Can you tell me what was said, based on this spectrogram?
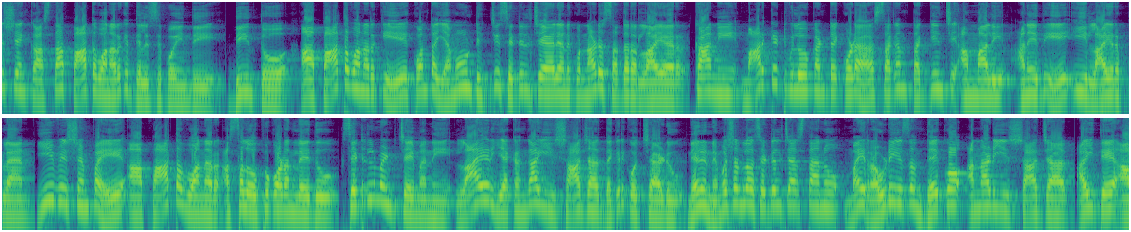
విషయం కాస్త పాత ఓనర్కి తెలిసిపోయింది. దీంతో ఆ పాత ఓనర్కి కొంత అమౌంట్ ఇచ్చి సెటిల్ చేయాలి అనుకున్నాడు సదర్ లాయర్. కానీ మార్కెట్ విలువ కంటే కూడా సగం తగ్గించి అమ్మాలి అనేది ఈ లాయర్ ప్లాన్. ఈ విషయంపై ఆ పాత ఓనర్ అస్సలు ఒప్పుకోవడం లేదు. సెటిల్మెంట్ చేయమని లాయర్ ఏకంగా ఈ షాజాద్ దగ్గరికి వచ్చాడు. నేను నిమిషంలో సెటిల్ చేస్తాను. మై రౌడీయిజం దేకో అన్నాడు ఈ షాజాద్. అయితే ఆ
